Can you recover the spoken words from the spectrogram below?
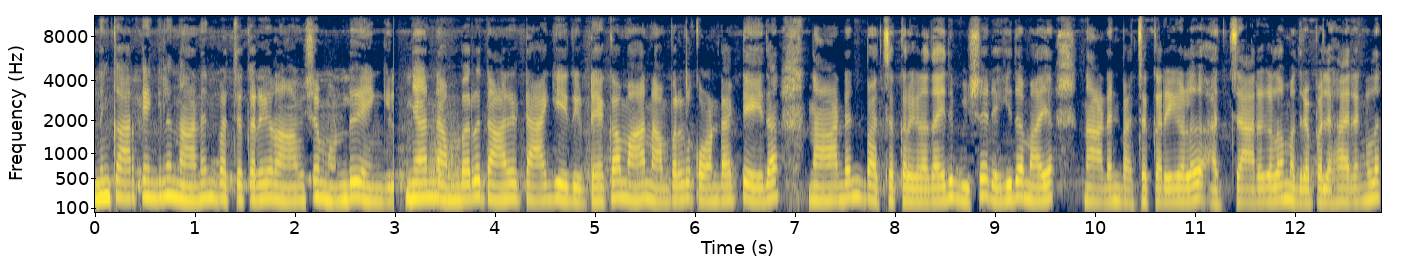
നിങ്ങൾക്ക് ആർക്കെങ്കിലും നാടൻ പച്ചക്കറികൾ ആവശ്യമുണ്ട് എങ്കിൽ ഞാൻ നമ്പർ താഴെ ടാഗ് ചെയ്തിട്ടേക്കാം. ആ നമ്പറിൽ കോൺടാക്ട് ചെയ്താൽ നാടൻ പച്ചക്കറികൾ അതായത് വിഷരഹിതമായ നാടൻ പച്ചക്കറികൾ അച്ചാറുകൾ മധുരപലഹാരങ്ങൾ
